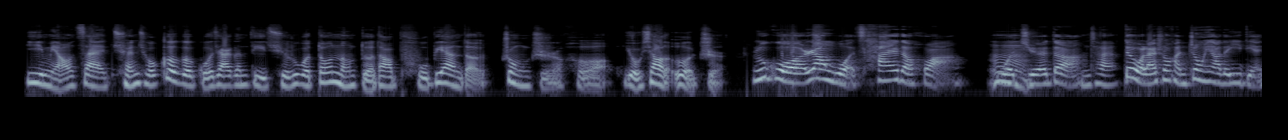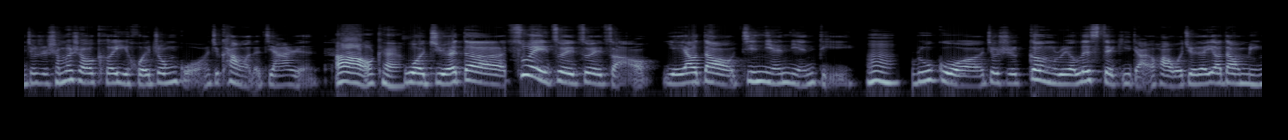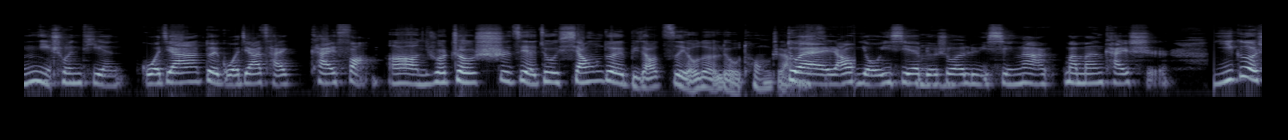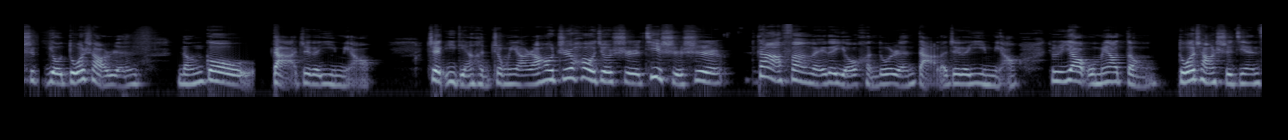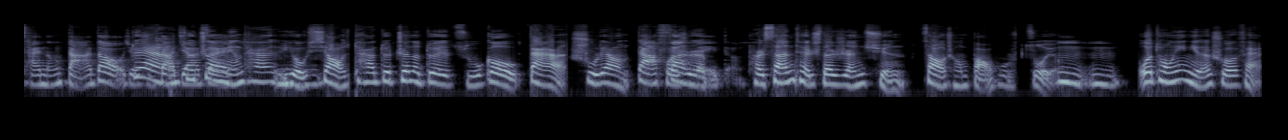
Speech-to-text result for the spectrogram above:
疫苗在全球各个国家跟地区如果都能得到普遍的种植和有效的遏制。如果让我猜的话，嗯我觉得你猜对我来说很重要的一点就是什么时候可以回中国去看我的家人。啊？OK，我觉得最最最早也要到今年年底。嗯，如果就是更 realistic 一点的话，我觉得要到明年春天，国家对国家才开放。啊，你说这世界就相对比较自由的流通，这样对，然后有一些，嗯比如说旅行啊，慢慢开始。一个是有多少人能够打这个疫苗，这一点很重要。然后之后就是，即使是大范围的有很多人打了这个疫苗，就是要我们要等多长时间才能达到，就是大家就证明它嗯有效，它对真的对足够大数量大范围的 percentage 的人群造成保护作用。嗯嗯，我同意你的说法。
